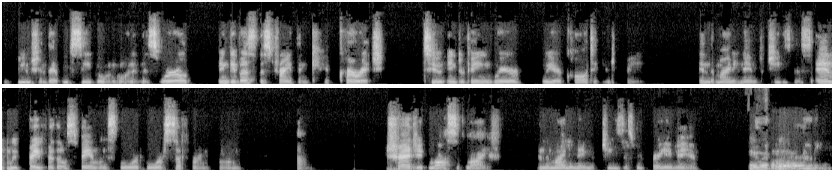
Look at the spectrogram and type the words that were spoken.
confusion that we see going on in this world and give us the strength and courage to intervene where we are called to intervene. In the mighty name of Jesus. And we pray for those families, Lord, who are suffering from um, tragic loss of life. In the mighty name of Jesus, we pray, amen. Amen.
